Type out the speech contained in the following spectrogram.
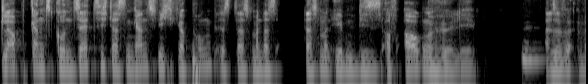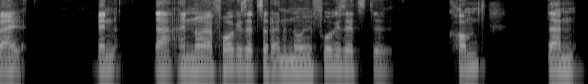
glaube ganz grundsätzlich, dass ein ganz wichtiger Punkt ist, dass man das, dass man eben dieses auf Augenhöhe lebt. Mhm. Also, weil wenn da ein neuer Vorgesetzter oder eine neue Vorgesetzte kommt, dann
